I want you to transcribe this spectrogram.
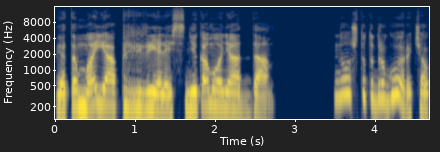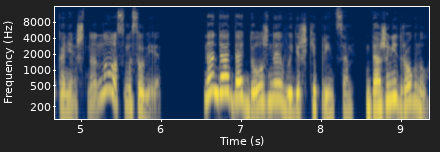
«Это моя прелесть, никому не отдам!» Ну, что-то другое рычал, конечно, но смысл верен. Надо отдать должное выдержке принца. Даже не дрогнул.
